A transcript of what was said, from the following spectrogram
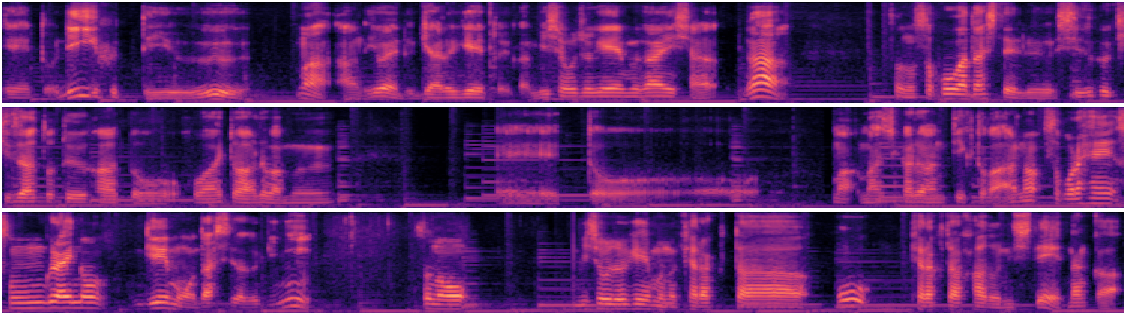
えー、とリーフっていう、まあ、あのいわゆるギャルゲーというか美少女ゲーム会社がそのそこが出してる「雫傷跡トゥーハート」ホワイトアルバムえっ、と、ま、マジカルアンティークとかあのそこら辺そんぐらいのゲームを出してた時にその美少女ゲームのキャラクターをキャラクターカードにしてなんか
